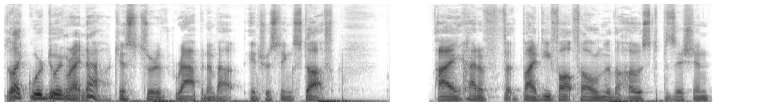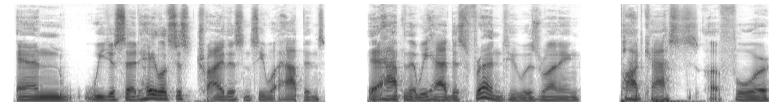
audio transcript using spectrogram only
like we're doing right now, just sort of rapping about interesting stuff. I kind of by default fell into the host position. And we just said, hey, let's just try this and see what happens. It happened that we had this friend who was running podcasts uh, for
